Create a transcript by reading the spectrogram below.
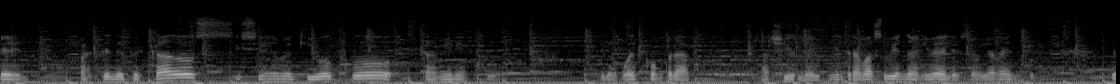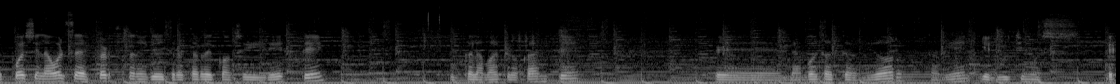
el pastel de pescados y si no me equivoco también este. Que lo puedes comprar a Shirley mientras va subiendo de niveles obviamente. Después en la bolsa de expertos tenés que tratar de conseguir este. El calamar crocante el langosta termidor también y el último es este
